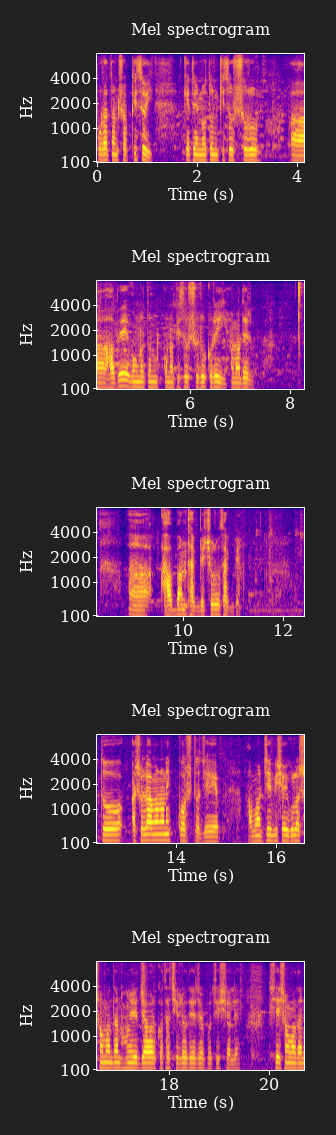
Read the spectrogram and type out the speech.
পুরাতন সব কিছুই কেটে নতুন কিছু শুরু হবে এবং নতুন কোনো কিছু শুরু করেই আমাদের আহ্বান থাকবে, শুরু থাকবে। তো আসলে আমার অনেক কষ্ট যে আমার যে বিষয়গুলোর সমাধান হয়ে যাওয়ার কথা ছিল দু হাজার পঁচিশ সালে, সেই সমাধান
